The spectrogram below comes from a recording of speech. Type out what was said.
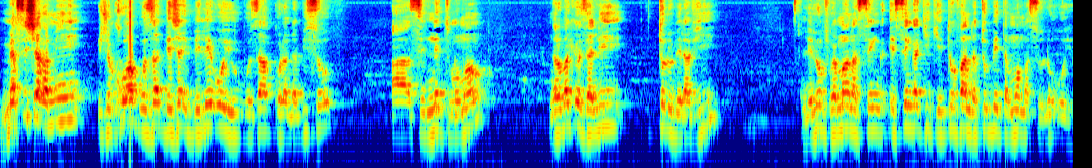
merci cher ami je crois boza déjà ebele oyo boza kolanda biso à ce net moment nalobaki ozali tolobela vie lelo vraiment esengaki ke tovanda tobeta mwa masolo oyo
